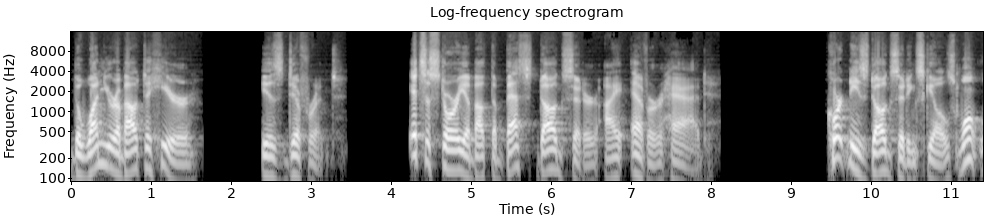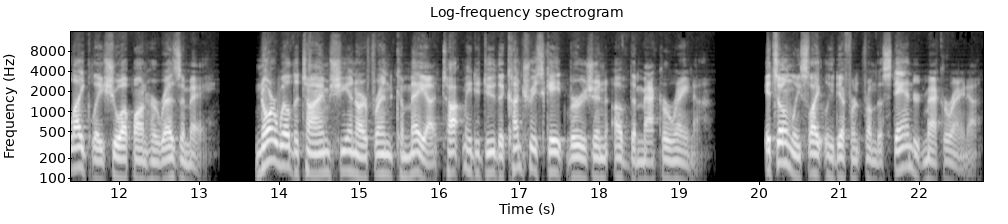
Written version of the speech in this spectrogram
the one you're about to hear, is different. It's a story about the best dog sitter I ever had. Courtney's dog sitting skills won't likely show up on her resume, nor will the time she and our friend Kamea taught me to do the country skate version of the Macarena. It's only slightly different from the standard Macarena,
